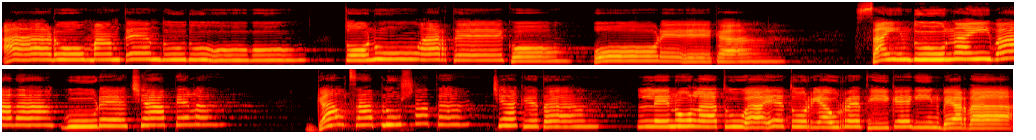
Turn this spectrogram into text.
aro mantendu dugu tonu arteko oreka. Zaindu nahi bada gure txapela, galtza blusata txaketa, Lenolatua etorri aurretik egin behar da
